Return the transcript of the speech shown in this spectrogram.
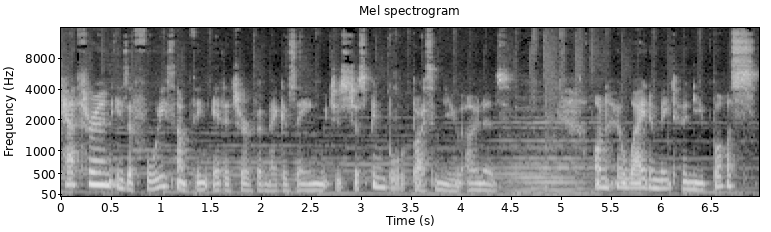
Catherine is a 40 something editor of a magazine which has just been bought by some new owners. On her way to meet her new boss,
